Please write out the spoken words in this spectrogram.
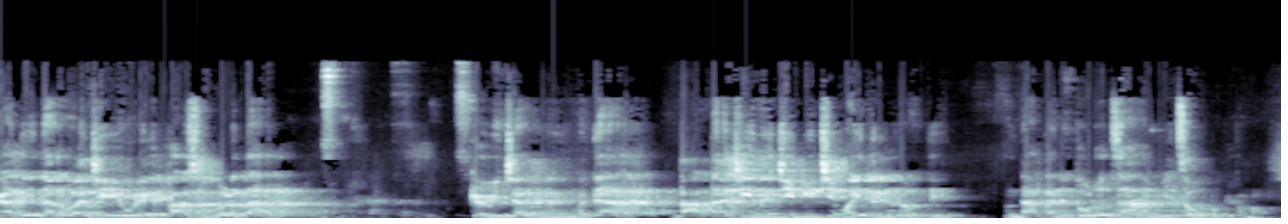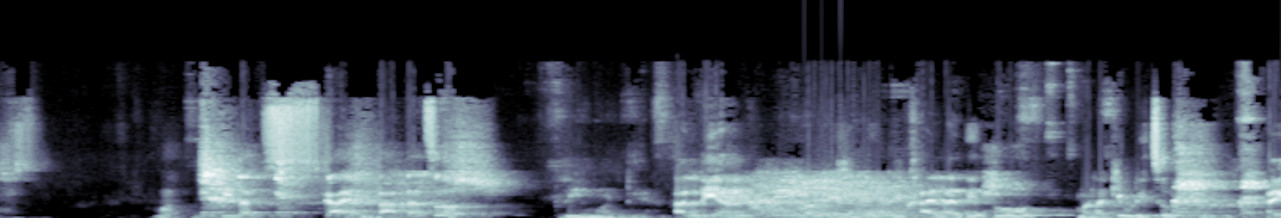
का ते दरवाजे एवढे फास्ट उघडतात का विचार नाही. मग त्या दाताची आणि जिबीची मैत्रीण नव्हती दाताने तोडत जा मी चव बघतो मग. जिबीला काय? दाताच प्रेम वाटते. आलरिया तू खायला देतो मला केवढी चव येते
